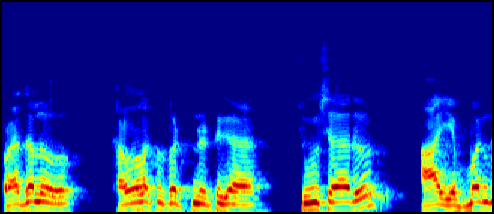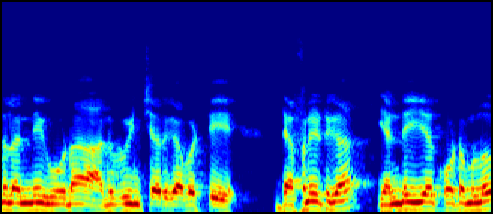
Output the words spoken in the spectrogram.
ప్రజలు కళ్ళకు కట్టినట్టుగా చూశారు. ఆ ఇబ్బందులన్నీ కూడా అనుభవించారు కాబట్టి డెఫినెట్గా ఎన్డీఏ కూటమిలో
